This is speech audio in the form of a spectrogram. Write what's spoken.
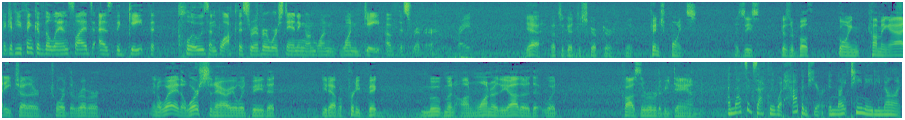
like, if you think of the landslides as the gate that close and block this river, we're standing on one one gate of this river, right? Yeah, that's a good descriptor. The pinch points, as these because they're both going coming at each other toward the river. In a way, the worst scenario would be that you'd have a pretty big movement on one or the other that would cause the river to be dammed. And that's exactly what happened here in 1989.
